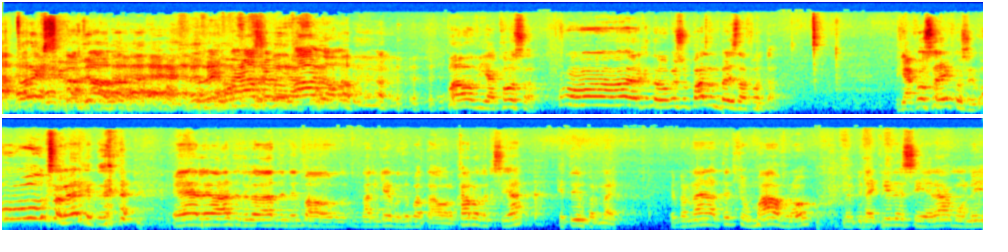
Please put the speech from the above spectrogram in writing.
α, τώρα εξηγούνται όλα. Τον έχει περάσει από πάνω. Πάω 200. Ω, έρχεται από πίσω πάλι μου παίζει τα φώτα. 220. Ω, ξαναέρχεται. Ε, λέω άντε, του λέω άντε, δεν πάω. Βαριέμαι, δεν πατάω όλο. Κάνω δεξιά και τι μου περνάει. Και περνάει ένα τέτοιο μαύρο με πινακίδες ιερά μονή,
